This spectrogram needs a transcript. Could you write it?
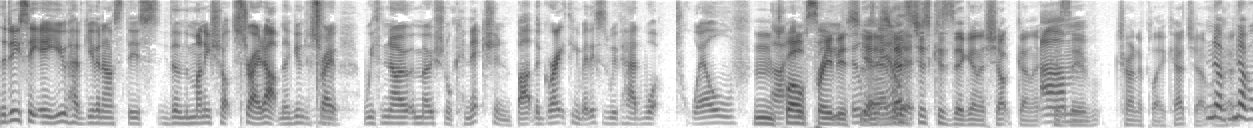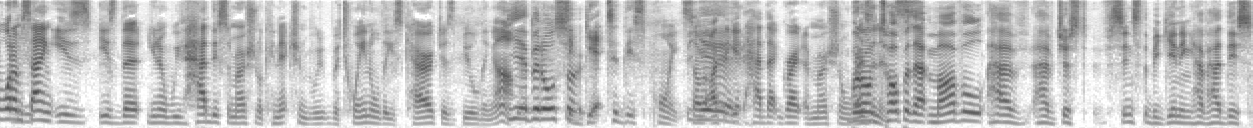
the DCEU have given us this the, the money shot straight up, they've given it straight with no emotional connection. But the great thing about this is we've had what twelve, Mm, uh, 12 MCU previous, films yeah, Yeah. now? that's just because they're going to shotgun it because Um, they're trying to play catch up. No, with no, but what I'm saying is, is that you know we've had this emotional connection be- between all these characters building up. Yeah, but also- to get to this point. So I think it had that great emotional. But resonance. on top of that, Marvel have have just since the beginning have had this.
